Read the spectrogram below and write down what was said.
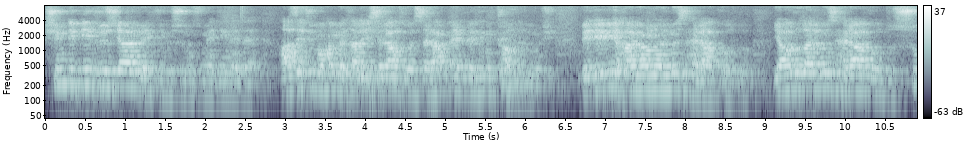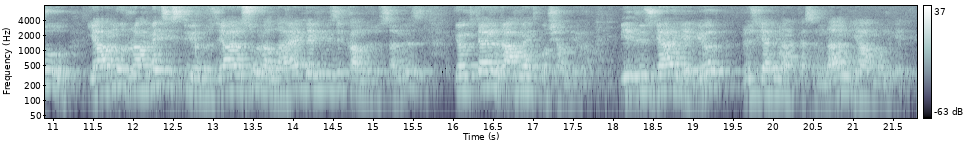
Şimdi bir rüzgar bekliyorsunuz Medine'de. Hz. Muhammed Aleyhisselatü Vesselam ellerini kaldırmış. Bedevi hayvanlarımız helak oldu. Yavrularımız helak oldu. Su, yağmur, rahmet istiyoruz. Ya Resulallah ellerinizi kaldırırsanız gökten rahmet boşalıyor. Bir rüzgar geliyor, rüzgarın arkasından yağmur geliyor.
